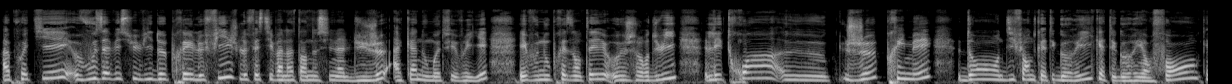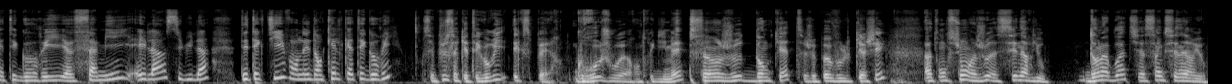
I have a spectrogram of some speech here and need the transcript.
à Poitiers. Vous avez suivi de près le FIGE, le Festival international du jeu à Cannes au mois de février, et vous nous présentez aujourd'hui les trois euh, jeux primés dans différentes catégories, catégorie enfant, catégorie famille, et là, celui-là, détective, on est dans quelle catégorie? C'est plus la catégorie expert, gros joueur entre guillemets. C'est un jeu d'enquête, je peux vous le cacher. Attention, un jeu à scénario. Dans la boîte, il y a cinq scénarios.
